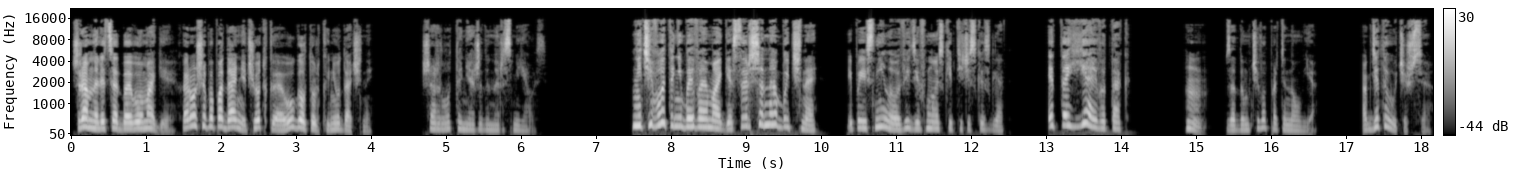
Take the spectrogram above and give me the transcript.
Шрам на лице от боевой магии. Хорошее попадание, четкое, угол только неудачный. Шарлотта неожиданно рассмеялась. «Ничего, это не боевая магия, совершенно обычная», — и пояснила, увидев мой скептический взгляд. «Это я его так...» «Хм», — задумчиво протянул я. «А где ты учишься?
